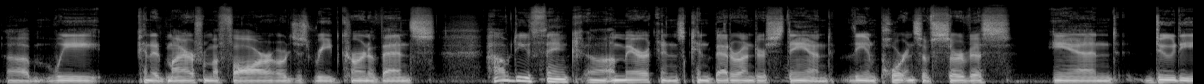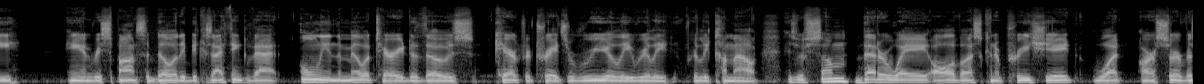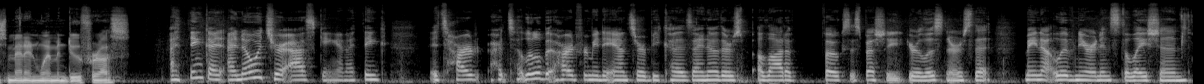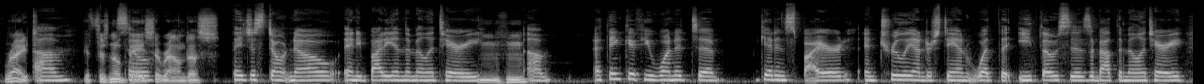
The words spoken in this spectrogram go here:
um, we can admire from afar or just read current events. How do you think uh, Americans can better understand the importance of service and duty and responsibility? Because I think that only in the military do those character traits really, really, really come out. Is there some better way all of us can appreciate what our servicemen and women do for us? I think I, I know what you're asking, and I think it's hard. It's a little bit hard for me to answer because I know there's a lot of folks, especially your listeners, that may not live near an installation. Right. Um, if there's no so- base around us, They just don't know anybody in the military. Um, I think if you wanted to get inspired and truly understand what the ethos is about the military,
